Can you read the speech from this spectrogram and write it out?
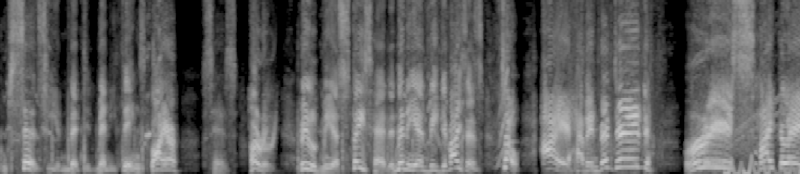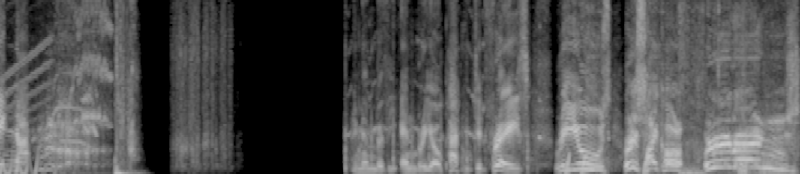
who says he invented many things, liar, says, hurry, build me a space head and many NV devices. So, I have invented recycling! Remember the N. Brio patented phrase, reuse, recycle, revenge!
